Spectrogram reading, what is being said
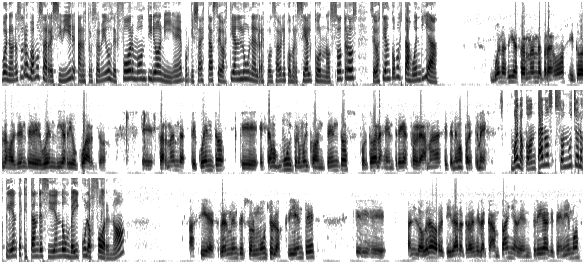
Bueno, nosotros vamos a recibir a nuestros amigos de Ford Montironi, ¿eh? porque ya está Sebastián Luna, el responsable comercial, con nosotros. Sebastián, ¿cómo estás? Buen día. Buenos días, Fernanda, para vos y todos los oyentes de Buen Día Río Cuarto. Eh, Fernanda, te cuento que estamos muy, pero muy contentos por todas las entregas programadas que tenemos para este mes. Bueno, contanos, son muchos los clientes que están decidiendo un vehículo Ford, ¿no? Así es, realmente son muchos los clientes que han logrado retirar a través de la campaña de entrega que tenemos,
